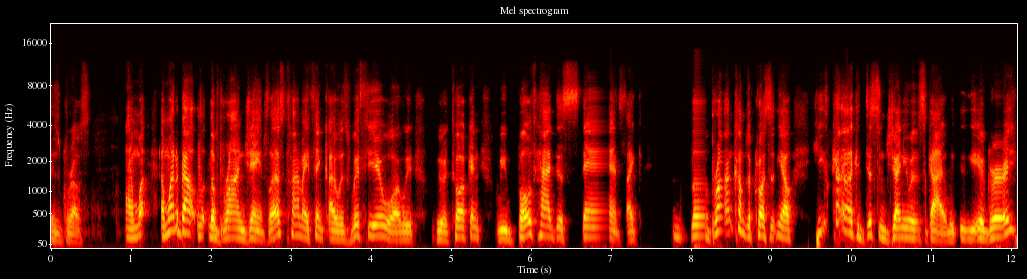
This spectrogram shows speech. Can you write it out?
is gross. And what and what about LeBron James? Last time I think I was with you or we we were talking, we both had this stance. Like LeBron comes across as you know he's kind of like a disingenuous guy. You agree?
